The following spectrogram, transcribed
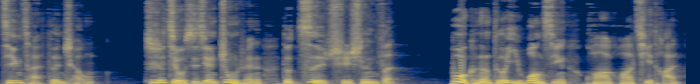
精彩纷呈，只是酒席间众人都自持身份，不可能得意忘形夸夸其谈。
